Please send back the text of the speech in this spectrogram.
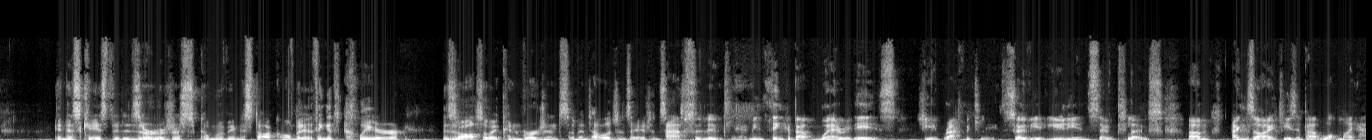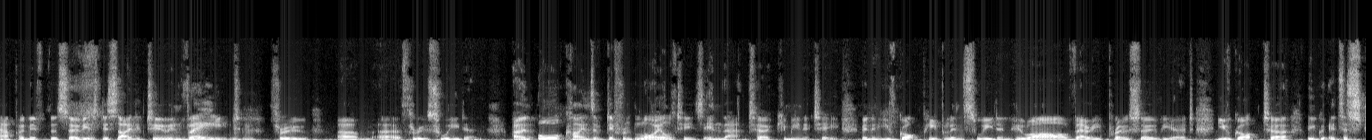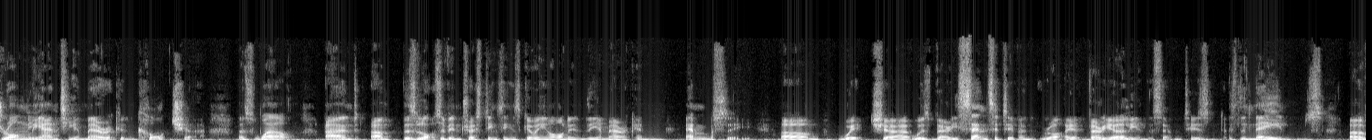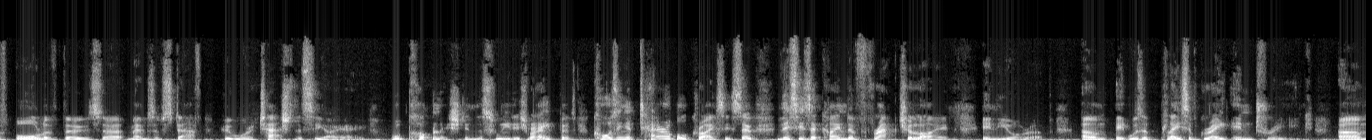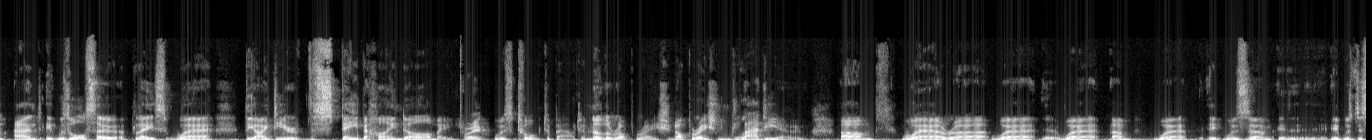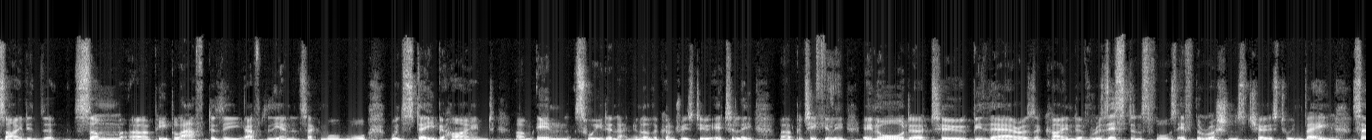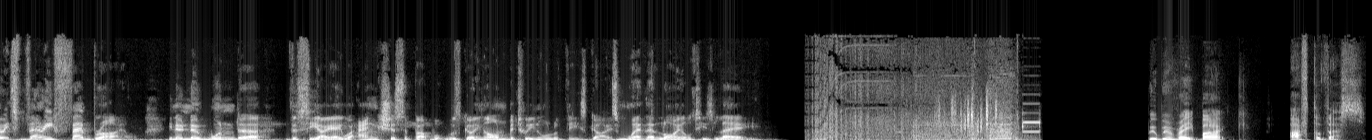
in this case the deserters are moving to Stockholm. But I think it's clear this is also a convergence of intelligence agencies. Absolutely. I mean, think about where it is geographically. Soviet Union so close. Um, anxieties about what might happen if the Soviets decided to invade through um, uh, through Sweden, and all kinds of different loyalties in that uh, community. You know, you've got people in Sweden who are very pro-Soviet. You've got uh, it's a strongly anti-American culture as well, and um, there's lots of interesting things going on in the American embassy, um, which uh, was very sensitive and uh, very early in the 70s. Is the names of all of those uh, members of staff who were attached to the CIA were published in the Swedish Right. papers, causing a terrible crisis. So this is a kind of fracture line in Europe. Um, it was a place of great intrigue, um, and it was also a place where the idea of the stay behind army Right. was talked about. Another operation, Operation Gladio, um, where uh, where where um, where it was um, it, it was decided that some uh, people after the after the end of the Second World War would stay behind um, in Sweden and in other countries too, Italy uh, particularly, in order to be there as a kind of resistance force if the Russians chose to invade. So it's very febrile. You know, no wonder the CIA were anxious about what was going on between all of these guys and where their loyalties lay. We'll be right back after this.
